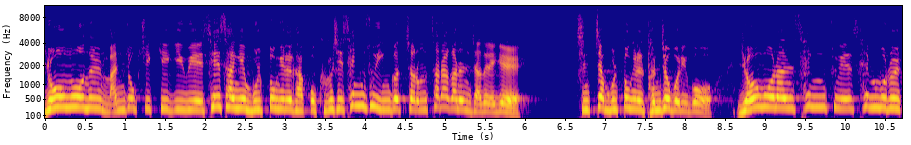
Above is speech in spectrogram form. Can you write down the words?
영혼을 만족시키기 위해 세상의 물동이를 갖고 그것이 생수인 것처럼 살아가는 자들에게 진짜 물동이를 던져버리고 영원한 생수의 샘물을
